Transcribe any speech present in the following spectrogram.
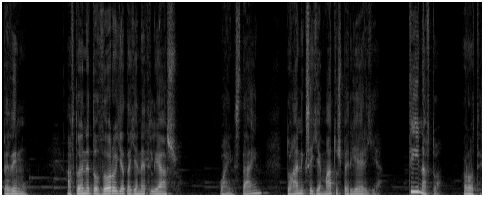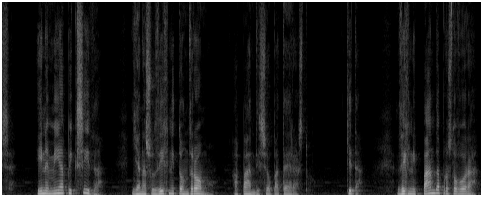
«Παιδί μου, αυτό είναι το δώρο για τα γενέθλιά σου». Ο Αϊνστάιν το άνοιξε γεμάτος περιέργεια. «Τι είναι αυτό» ρώτησε. «Είναι μία πηξίδα για να σου δείχνει τον δρόμο», απάντησε ο πατέρας του. «Κοίτα, δείχνει πάντα προς το βορρά»,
